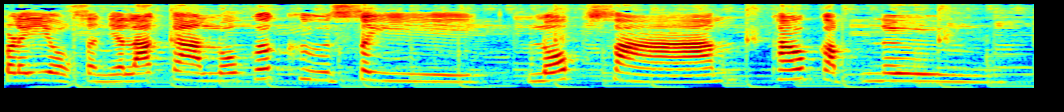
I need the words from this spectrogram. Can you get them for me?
ประโยคสัญลักษณ์การลบก็คือ4ลบ3เท่ากับ1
